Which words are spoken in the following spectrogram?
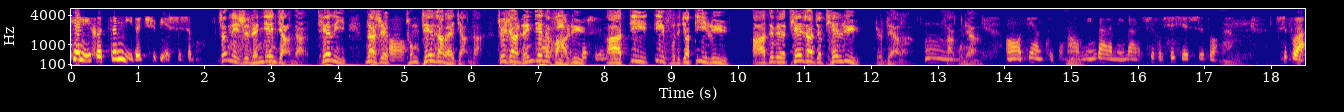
天理和真理的区别是什么？真理是人间讲的，天理那是从天上来讲的，就像人间的法律啊，地地府的叫地律啊，对不对？天上叫天律，就这样了。嗯，傻姑娘，哦，这样子的，哦，明白了，明白了，师傅，谢谢师傅。嗯，师傅啊，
